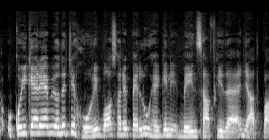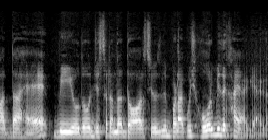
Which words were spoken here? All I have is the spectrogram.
ਕੋਈ ਕਹਿ ਰਿਹਾ ਵੀ ਉਹਦੇ 'ਚ ਹੋਰ ਵੀ ਬਹੁਤ ਸਾਰੇ ਪਹਿਲੂ ਹੈਗੇ ਨੇ ਬੇਇਨਸਾਫੀ ਦਾ ਹੈ ਜਾਤ ਪਾਤ ਦਾ ਹੈ ਵੀ ਉਦੋਂ ਜਿਸ ਤਰ੍ਹਾਂ ਦਾ ਦੌਰ ਸੀ ਉਹਦੇ 'ਚ ਬੜਾ ਕੁਝ ਹੋਰ ਵੀ ਦਿਖਾਇਆ ਗਿਆ ਹੈਗਾ।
